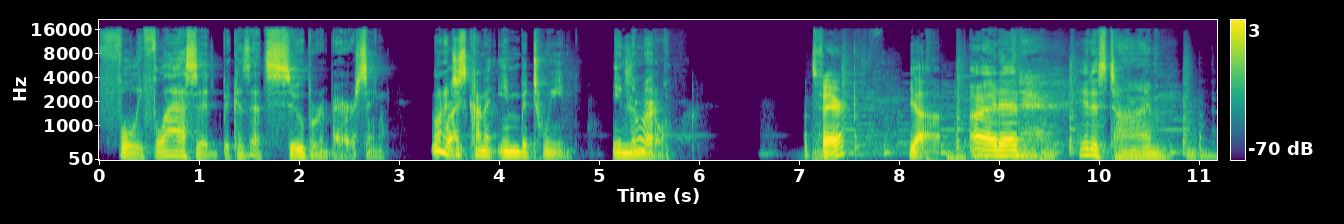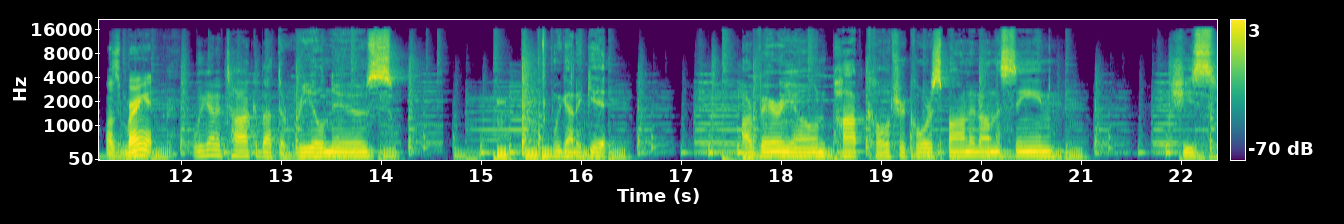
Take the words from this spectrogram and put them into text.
fully flaccid because that's super embarrassing. You want it just kind of in between, in the middle. That's fair. Yeah. All right, Ed. It is time. Let's bring it. We got to talk about the real news. We got to get our very own pop culture correspondent on the scene. She's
